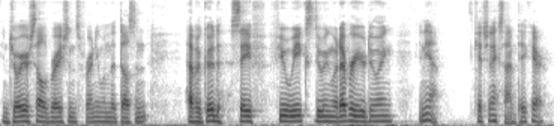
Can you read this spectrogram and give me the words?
enjoy your celebrations. For anyone that doesn't, have a good, safe few weeks doing whatever you're doing. And yeah, catch you next time. Take care.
